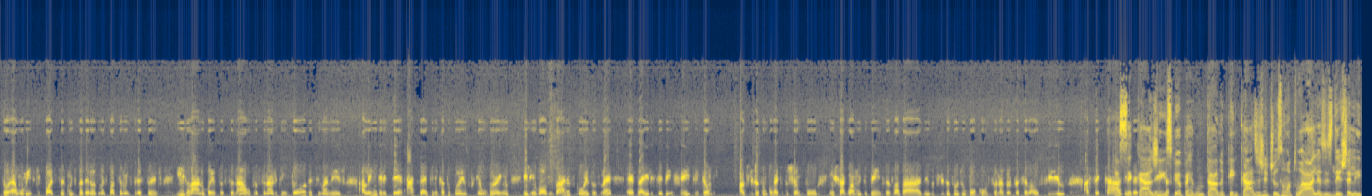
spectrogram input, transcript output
Então é um momento que pode ser muito prazeroso, mas pode ser muito estressante. Ir lá no banho profissional, o profissional ele tem todo esse manejo, além dele ter a técnica do banho, porque um banho ele envolve várias coisas, né? É, para ele ser bem feito. Então a utilização correta do shampoo, enxaguar muito bem entre as lavagens, utilização de um bom condicionador para selar os fios, a secagem. A secagem, isso que eu ia perguntar, né? Porque em casa a gente usa uma toalha, às vezes deixa ele,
